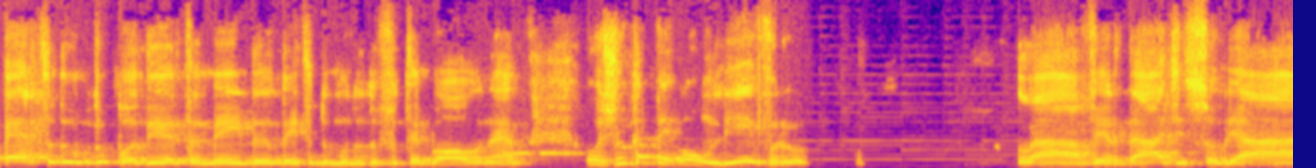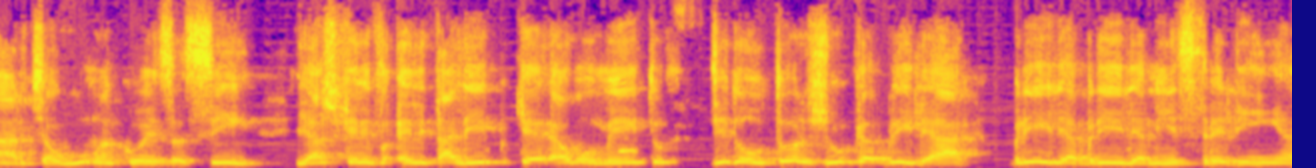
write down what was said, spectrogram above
perto do, do, poder também dentro do mundo do futebol, né? O Juca pegou um livro lá, a verdade sobre a arte, alguma coisa assim, e acho que ele, ele tá ali porque é o momento de Doutor Juca brilhar. Brilha, brilha, minha estrelinha.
